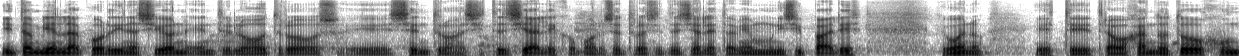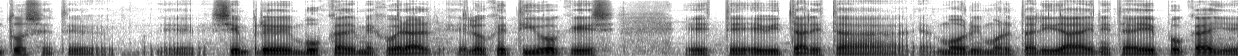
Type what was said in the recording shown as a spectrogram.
y también la coordinación entre los otros eh, centros asistenciales como los centros asistenciales también municipales que bueno este, trabajando todos juntos este, eh, siempre en busca de mejorar el objetivo que es este, evitar esta mortalidad en esta época y,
